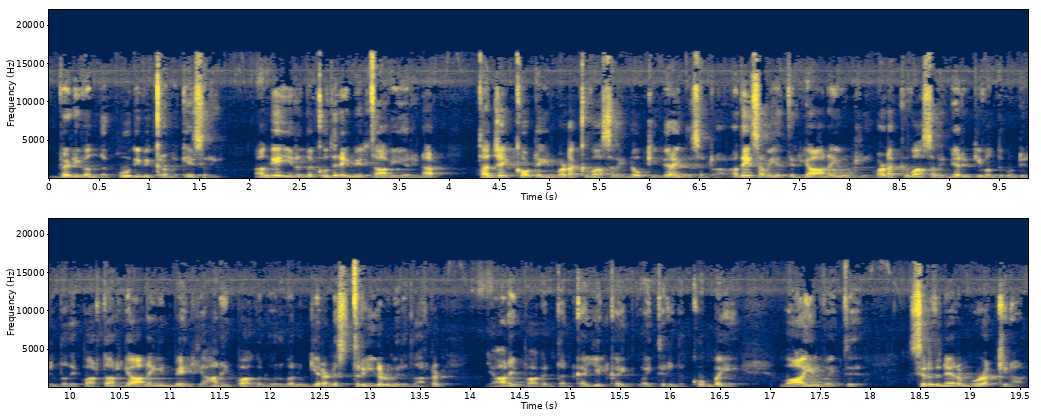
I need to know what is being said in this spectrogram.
வெளிவந்த பூதி விக்ரமகேசரி அங்கே இருந்த குதிரை மேல் தாவி ஏறினார். தஞ்சை கோட்டையின் வடக்கு வாசலை நோக்கி விரைந்து சென்றார். அதே சமயத்தில் யானை ஒன்று வடக்கு வாசலை நெருங்கி வந்து கொண்டிருந்ததை பார்த்தார். யானையின் மேல் யானைப்பாகன் ஒருவனும் இரண்டு ஸ்திரீகளும் இருந்தார்கள். யானைப்பாகன் தன் கையில் கை வைத்திருந்த கொம்பை வாயில் வைத்து சிறிது நேரம் முழக்கினான்.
